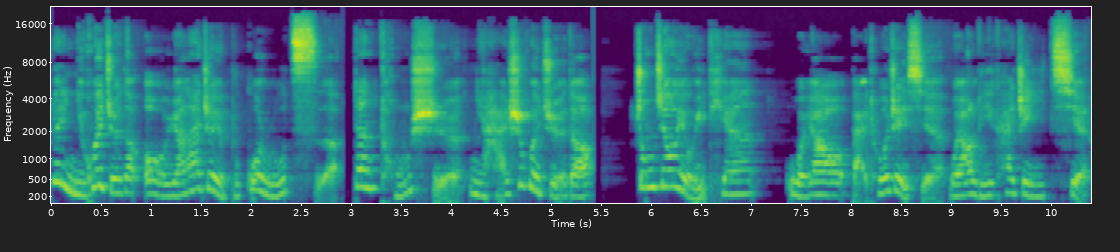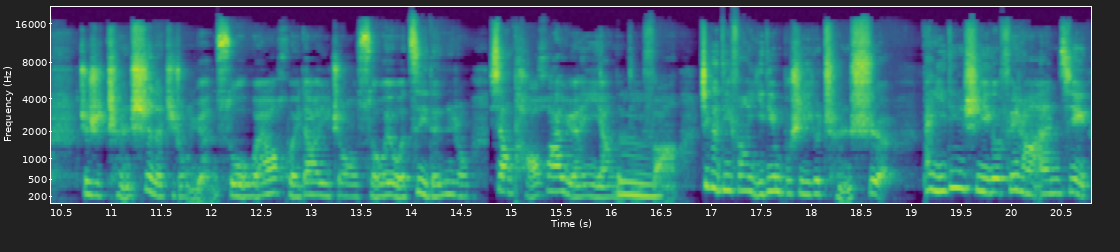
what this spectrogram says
对，你会觉得哦，原来这也不过如此。但同时，你还是会觉得，终究有一天我要摆脱这些，我要离开这一切，就是城市的这种元素，我要回到一种所谓我自己的那种像桃花源一样的地方。这个地方一定不是一个城市，它一定是一个非常安静。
